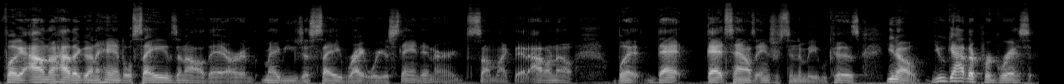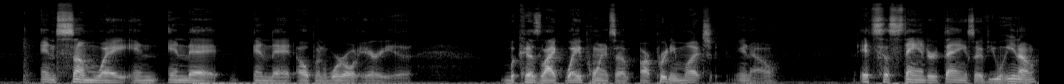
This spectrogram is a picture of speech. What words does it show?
fuck. I don't know how they're gonna handle saves and all that, or maybe you just save right where you're standing or something like that. I don't know, but that that sounds interesting to me because you know you got to progress in some way in in that in that open world area because like waypoints are, are pretty much you know it's a standard thing. So if you you know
